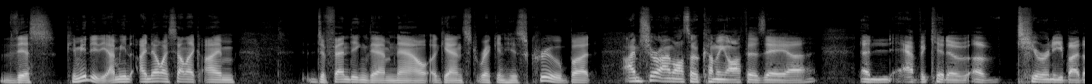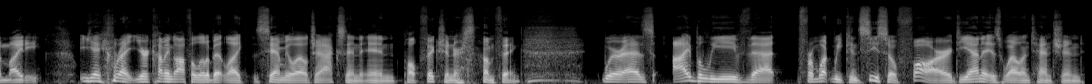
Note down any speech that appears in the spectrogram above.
this community. I mean, I know I sound like I'm defending them now against Rick and his crew, but I'm sure I'm also coming off as a uh, an advocate of, of tyranny by the mighty. Yeah, right. You're coming off a little bit like Samuel L. Jackson in Pulp Fiction or something. Whereas I believe that from what we can see so far, Deanna is well intentioned,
